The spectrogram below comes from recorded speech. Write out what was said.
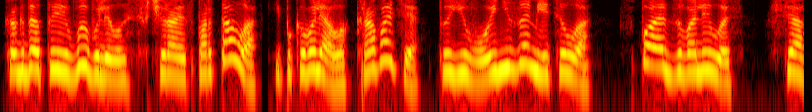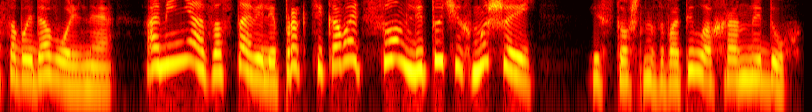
«Когда ты вывалилась вчера из портала и поковыляла к кровати, то его и не заметила. Спать завалилась, вся собой довольная. А меня заставили практиковать сон летучих мышей!» Истошно завопил охранный дух.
